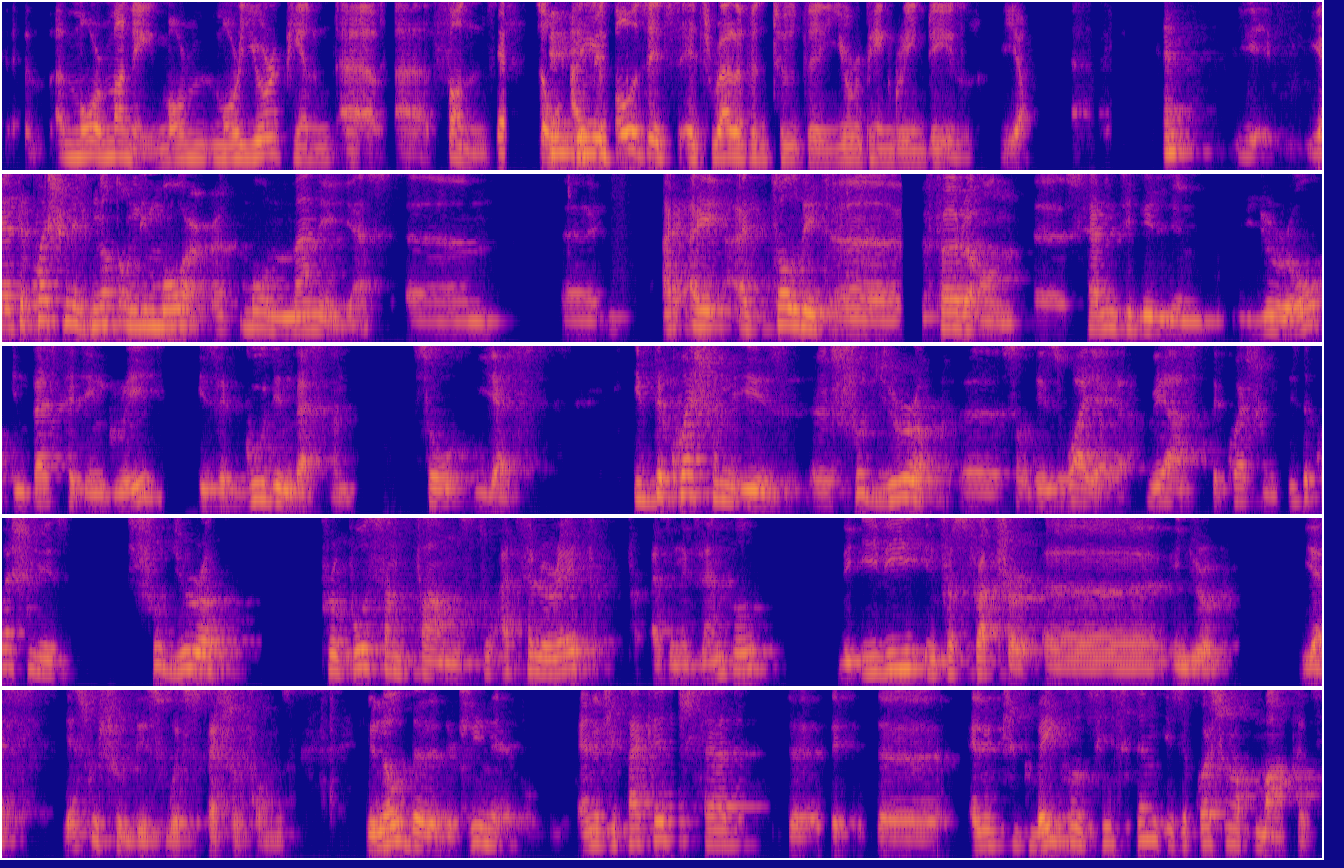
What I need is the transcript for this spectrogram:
uh, more money, more more European uh, uh, funds. Yeah. So I suppose it's it's relevant to the European Green Deal. Yeah. And yes, the question is not only more uh, more money. Yes, um, uh, I, I, I, told it further on. Seventy billion euro invested in grid is a good investment. So yes, if the question is uh, should Europe, uh, so this is why I re-asked the question, is the question is should Europe propose some funds to accelerate, as an example, the EV infrastructure uh, in Europe? Yes, yes, we should this with special funds. You know, the, the clean energy package said the, the, the electric vehicle system is a question of market.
